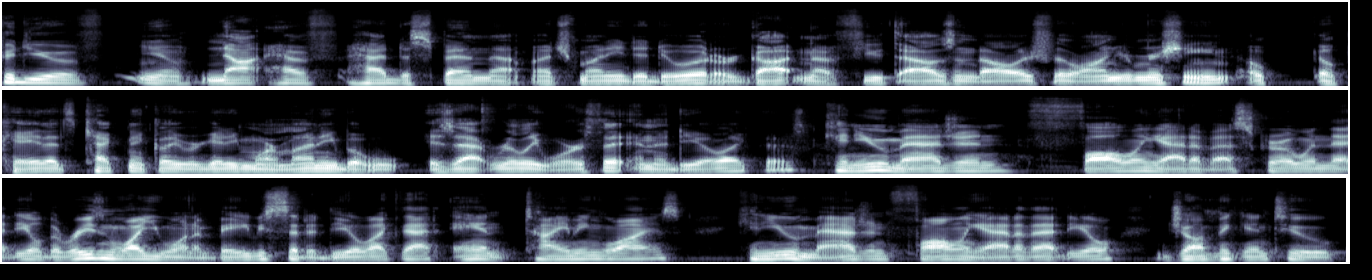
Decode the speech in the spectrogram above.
could you have, you know, not have had to spend that much money to do it or gotten a few thousand dollars for the laundry machine? Okay, that's technically we're getting more money, but is that really worth it in a deal like this? Can you imagine falling out of escrow in that deal? The reason why you want to babysit a deal like that and timing wise, can you imagine falling out of that deal, jumping into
